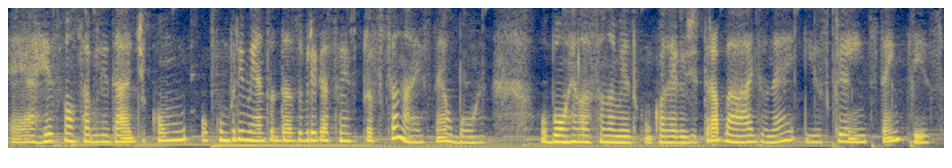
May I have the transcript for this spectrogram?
é a responsabilidade com o cumprimento das obrigações profissionais, né? O bom, o bom relacionamento com o colega de trabalho, né? E os clientes da empresa.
